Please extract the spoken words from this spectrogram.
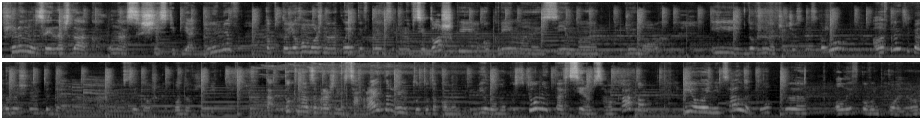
В ширину цей наждак у нас 6,5 дюймів. Тобто його можна наклеїти в принципі на всі дошки, окрім 7 дюймових. І довжину, якщо чесно скажу. Але в принципі я думаю, що він піде на всі дошки по довжині. Так, тут у нас зображений сам райдер, він тут у такому білому костюмі та сірим самокатом. І його ініціали тут е, оливковим кольором.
